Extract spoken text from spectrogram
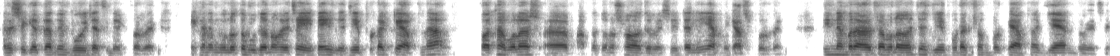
তাহলে সেক্ষেত্রে আপনি বইটা সিলেক্ট করবেন। এখানে মূলত বোঝানো হয়েছে এটাই যে, যে প্রোডাক্টে আপনার কথা বলা আপনার জন্য সহজ হবে সেটা নিয়ে আপনি কাজ করবেন। ৩ নাম্বারে আরেকটা বলা হয়েছে যে প্রোডাক্ট সম্পর্কে আপনার জ্ঞান রয়েছে।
